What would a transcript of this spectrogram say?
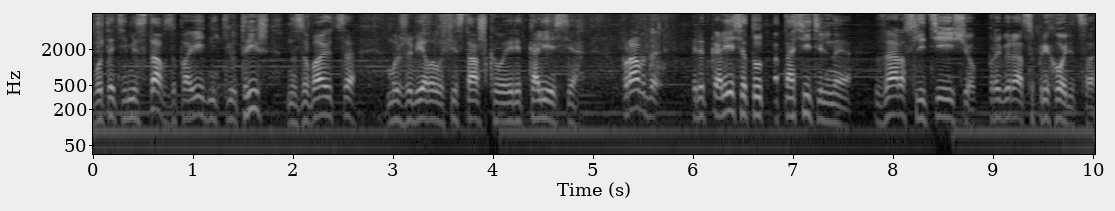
Вот эти места в заповеднике Утриш называются можжевелово-фисташковое редколесье. Правда, Редколесье тут относительное. Заросли те еще, пробираться приходится.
